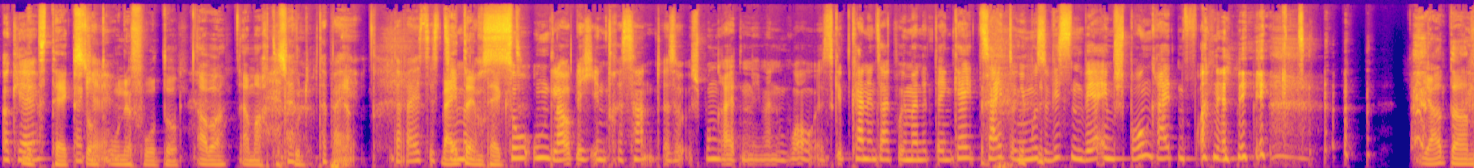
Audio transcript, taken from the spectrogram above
Okay. Mit Text okay. und ohne Foto. Aber er macht es gut. Dabei, ja. dabei ist das Weiter Thema so unglaublich interessant. Also Sprungreiten, ich meine, wow, es gibt keinen Tag, wo ich mir nicht denke, hey, Zeitung, ich muss wissen, wer im Sprungreiten vorne liegt. Ja, dann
